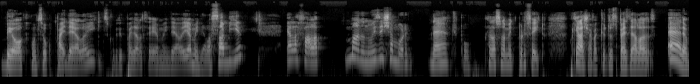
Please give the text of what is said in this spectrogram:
BO que aconteceu com o pai dela e que descobriu que o pai dela traía a mãe dela e a mãe dela sabia, ela fala: "Mano, não existe amor, né? Tipo, relacionamento perfeito". Porque ela achava que os dos pais dela eram.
